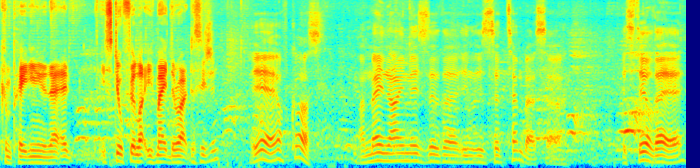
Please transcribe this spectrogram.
competing in that. You still feel like you've made the right decision? Yeah, of course. My main aim is uh, the, in is September, so it's still there.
